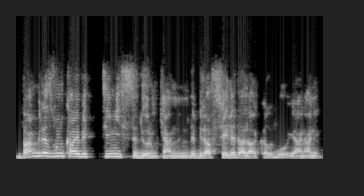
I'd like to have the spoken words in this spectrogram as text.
Ben biraz onu kaybettiğimi hissediyorum kendimde. Biraz şeyle de alakalı bu. Yani hani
